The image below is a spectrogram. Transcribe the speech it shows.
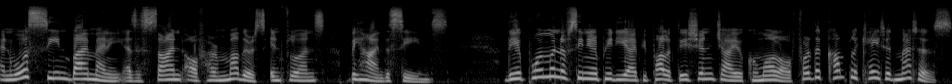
and was seen by many as a sign of her mother's influence behind the scenes. The appointment of senior PDIP politician Tjahjo Kumolo further complicated matters.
